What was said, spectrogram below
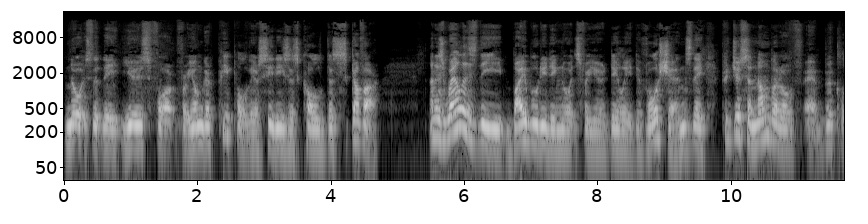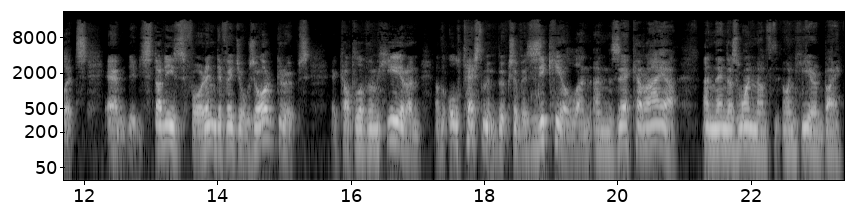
notes that they use for, for younger people. Their series is called Discover. And as well as the Bible reading notes for your daily devotions, they produce a number of uh, booklets, um, studies for individuals or groups. A couple of them here, and, and Old Testament books of Ezekiel and, and Zechariah. And then there's one on here by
